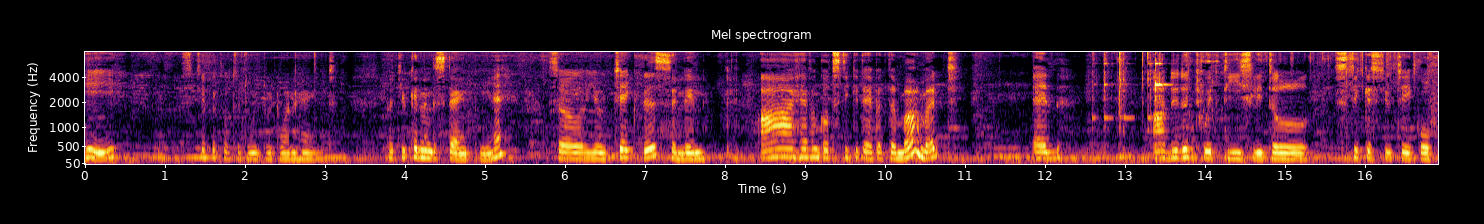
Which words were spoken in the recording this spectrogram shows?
hair it's difficult to do it with one hand. But you can understand me eh? so you take this and then I haven't got sticky tape at the moment and I did it with these little stickers you take off.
